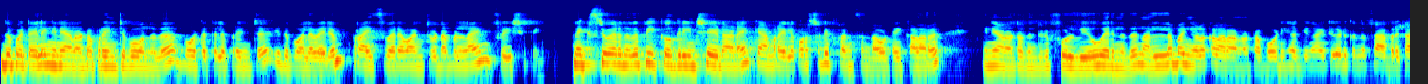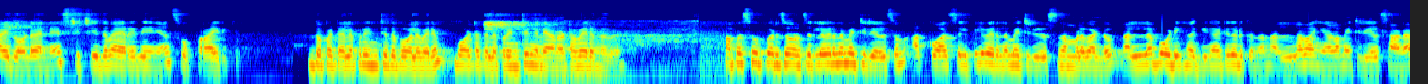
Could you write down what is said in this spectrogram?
ദുപ്പട്ടയിൽ ഇങ്ങനെയാണ് കേട്ടോ പ്രിന്റ് പോകുന്നത്. ബോട്ടത്തിലെ പ്രിന്റ് ഇതുപോലെ വരും. പ്രൈസ് വരെ one two double nine free shipping next വരുന്നത് പീക്കോ ഗ്രീൻ ആണ്. ക്യാമറയിൽ കുറച്ച് ഡിഫറൻസ് ഉണ്ടാവും ഈ കളർ ഇങ്ങനെയാണ് കേട്ടോ അതിന്റെ ഒരു ഫുൾ വ്യൂ വരുന്നത്. നല്ല ഭംഗിയുള്ള കളറാണ് കേട്ടോ. ബോഡി ഹഗ്ഗിങ് ആയിട്ട് കിടക്കുന്ന ഫാബ്രിക് ആയതുകൊണ്ട് തന്നെ സ്റ്റിച്ച് ചെയ്ത് വെയർ ചെയ്ത് കഴിഞ്ഞാൽ സൂപ്പർ ആയിരിക്കും. ദുപ്പട്ടയിലെ പ്രിന്റ് ഇതുപോലെ വരും. ബോട്ടത്തിലെ പ്രിന്റ് ഇങ്ങനെയാണ് കേട്ടോ വരുന്നത്. അപ്പോൾ സൂപ്പർ ജോർജറ്റിൽ വരുന്ന മെറ്റീരിയൽസും അക്വാ സിൽക്കിൽ വരുന്ന മെറ്റീരിയൽസും നമ്മൾ കണ്ടു. നല്ല ബോഡി ഹഗ്ഗിങ് ആയിട്ട് കിടക്കുന്ന നല്ല ഭംഗിയുള്ള മെറ്റീരിയൽസ് ആണ്.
